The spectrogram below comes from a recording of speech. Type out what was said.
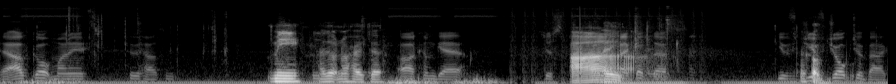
Yeah, I've got money. Who hasn't? Me. I don't know how to. Oh, come get it. Just Ah. pick up this. You've you've dropped your bag.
